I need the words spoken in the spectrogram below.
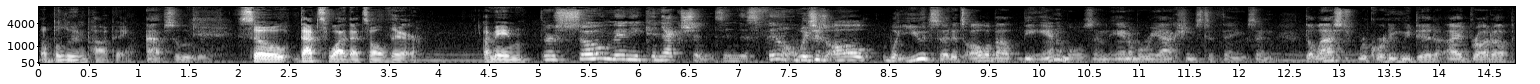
a balloon popping. Absolutely. So that's why that's all there. I mean, There's so many connections in this film. Which is all what you had said. It's all about the animals and animal reactions to things. And the last recording we did, I had brought up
